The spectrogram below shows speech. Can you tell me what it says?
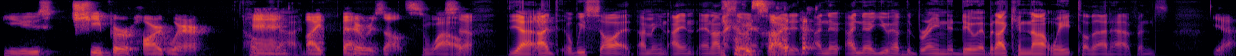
use cheaper hardware oh, and God. buy better results. Wow. So, yeah, yeah. I, we saw it. I mean, I and I'm so excited. I know I know you have the brain to do it, but I cannot wait till that happens. Yeah,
